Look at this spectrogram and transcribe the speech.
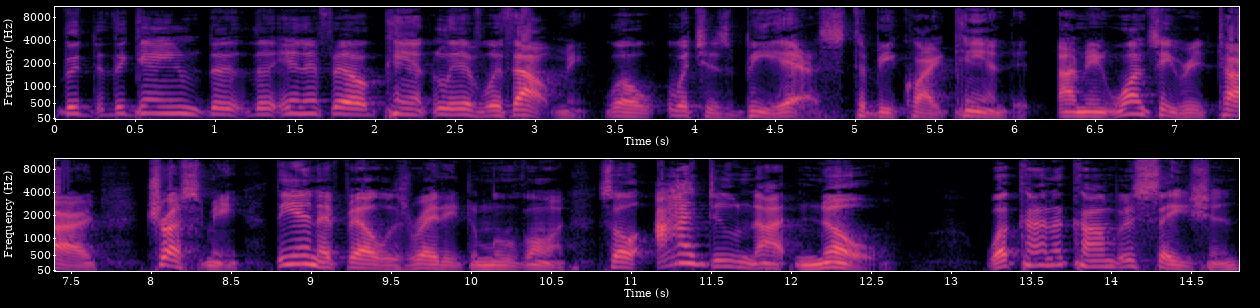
the the game the the NFL can't live without me." Well, which is BS to be quite candid. I mean, once he retired, Trust me, the NFL was ready to move on. So I do not know what kind of conversation,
